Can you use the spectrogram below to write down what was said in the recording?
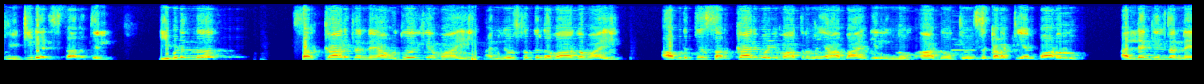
ട്രീറ്റിയുടെ അടിസ്ഥാനത്തിൽ ഇവിടുന്ന് സർക്കാർ തന്നെ ഔദ്യോഗികമായി അന്വേഷണത്തിന്റെ ഭാഗമായി അവിടുത്തെ സർക്കാർ വഴി മാത്രമേ ആ ബാങ്കിൽ നിന്നും ആ ഡോക്യുമെന്റ്സ് കളക്ട് ചെയ്യാൻ പാടുള്ളൂ. അല്ലെങ്കിൽ തന്നെ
